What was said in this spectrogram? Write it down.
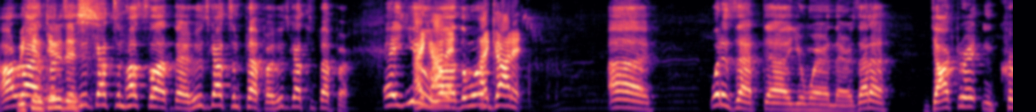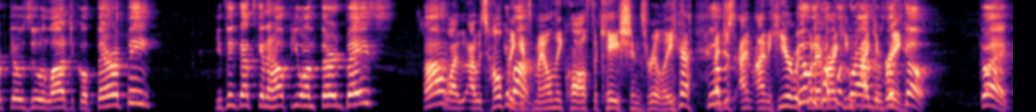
All We right, can do let's see this. who's got some hustle out there. Who's got some pepper? Who's got some pepper? Hey, you, I got uh, it. the one. I got it. uh, what is that uh, you're wearing there? Is that a doctorate in cryptozoological therapy? You think that's going to help you on third base? Huh? Well, I, I was hoping it's my only qualifications, really. I Field- just I'm, I'm here with whatever I can I can bring. Let's go. Go ahead.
